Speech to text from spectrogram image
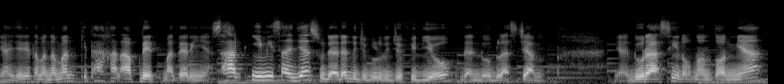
Ya jadi teman-teman kita akan update materinya. Saat ini saja sudah ada 77 video dan 12 jam. Ya durasi untuk nontonnya.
